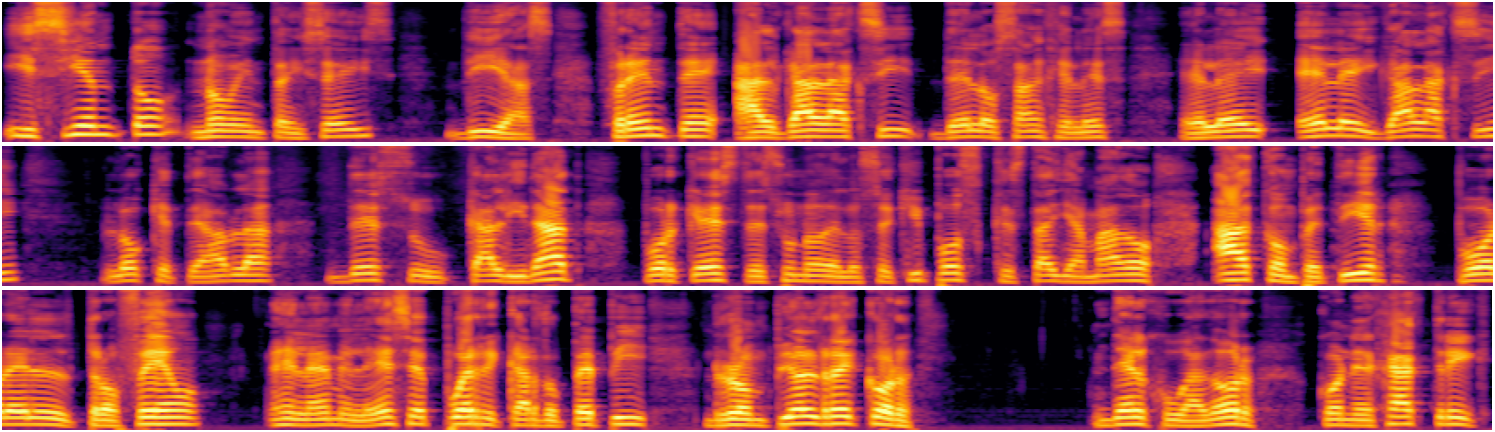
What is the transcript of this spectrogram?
y 196 días frente al Galaxy de Los Ángeles, LA, LA Galaxy, lo que te habla de su calidad, porque este es uno de los equipos que está llamado a competir por el trofeo en la MLS, pues Ricardo Pepi rompió el récord del jugador con el hack trick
